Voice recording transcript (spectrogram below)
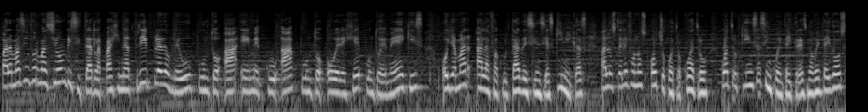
Para más información visitar la página www.amqa.com .org.mx o llamar a la Facultad de Ciencias Químicas a los teléfonos 844-415-5392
